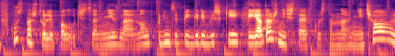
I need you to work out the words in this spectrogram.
вкусно что ли получится? Не знаю. Ну, в принципе, гребешки я тоже не считаю вкусным, но ничего.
